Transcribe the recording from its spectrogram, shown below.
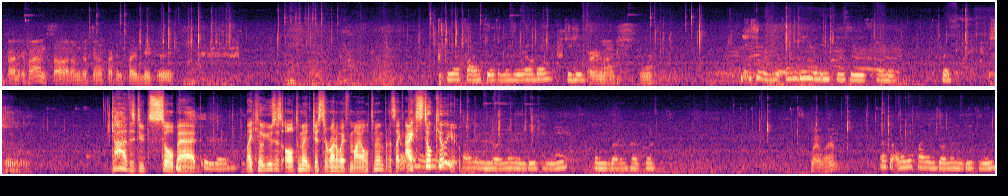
If I, if I install it, I'm just gonna fucking play D3. You have fun field of misery all day. GG. Pretty much. Yeah. You see, the ending in D3 is kind of like. God, this dude's so bad. Like he'll use his ultimate just to run away from my ultimate, but it's like I I can can still kill you. Find enjoyment in D3 from running hardcore. Wait, what? I can only find enjoyment in D3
